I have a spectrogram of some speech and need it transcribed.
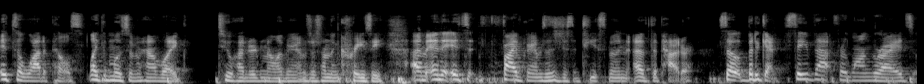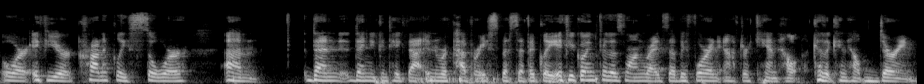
it's a lot of pills. Like most of them have like 200 milligrams or something crazy. Um, and it's five grams is just a teaspoon of the powder. So, but again, save that for long rides or if you're chronically sore, um, then then you can take that in recovery specifically. If you're going for those long rides, though, before and after can help because it can help during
